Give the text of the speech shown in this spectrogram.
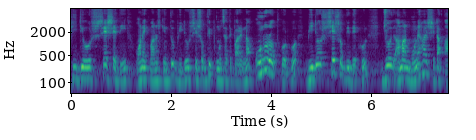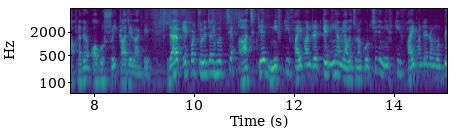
ভিডিও শেষে দিই। অনেক মানুষ কিন্তু ভিডিও শেষ অবধি পৌঁছাতে পারেন না। অনুরোধ করব ভিডিও শেষ অবধি দেখুন। যদি আমার মনে হয় সেটা আপনাদের অবশ্যই কাজে লাগবে। যাই হোক, এরপর চলে যাই হচ্ছে আজকে নিফটি ফাইভ হান্ড্রেডকে নিয়ে আমি আলোচনা করছি। যে নিফটি ফাইভ হান্ড্রেডের মধ্যে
